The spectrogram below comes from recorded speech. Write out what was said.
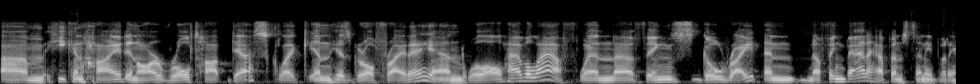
Um, he can hide in our roll top desk, like in his Girl Friday, and we'll all have a laugh when uh, things go right and nothing bad happens to anybody.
